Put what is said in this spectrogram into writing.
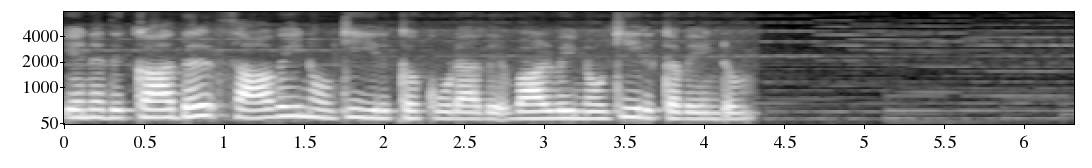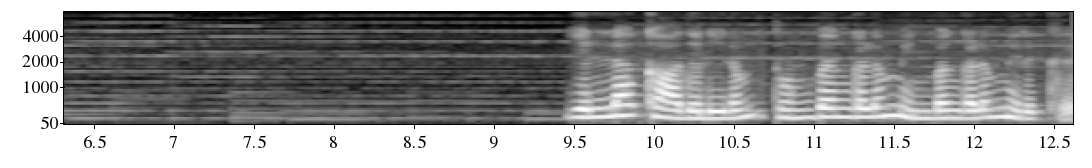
எனது காதல் சாவை நோக்கி இருக்கக்கூடாது வாழ்வை நோக்கி இருக்க வேண்டும். எல்லா காதலிலும் துன்பங்களும் இன்பங்களும் இருக்கு.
